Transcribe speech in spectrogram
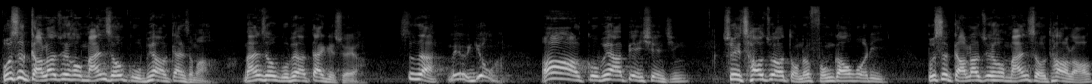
不是搞到最后满手股票干什么？满手股票带给谁啊？是不是啊？没有用啊！啊，股票要变现金，所以操作要懂得逢高获利，不是搞到最后满手套牢，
